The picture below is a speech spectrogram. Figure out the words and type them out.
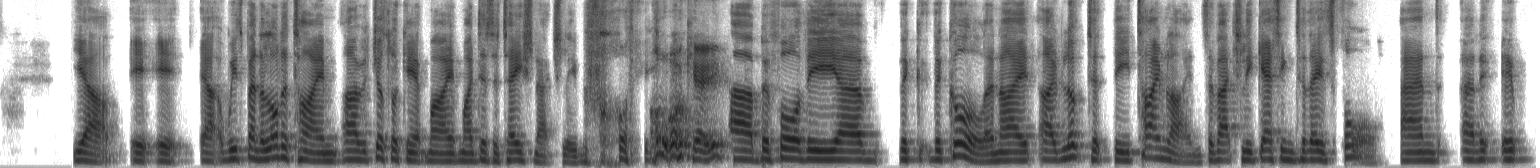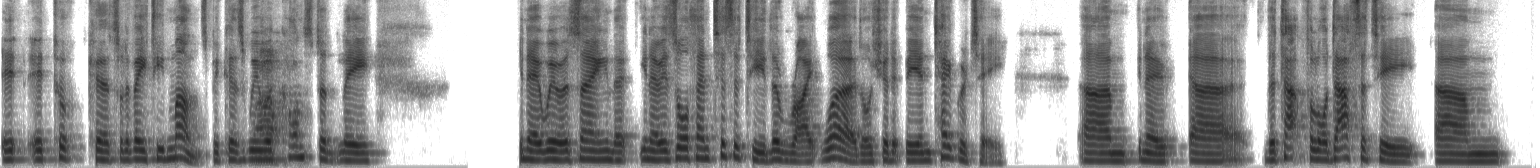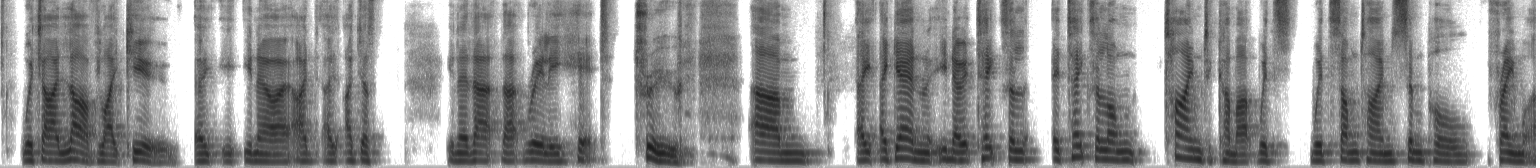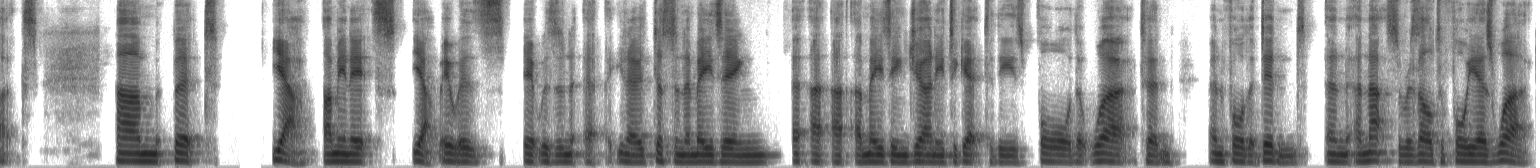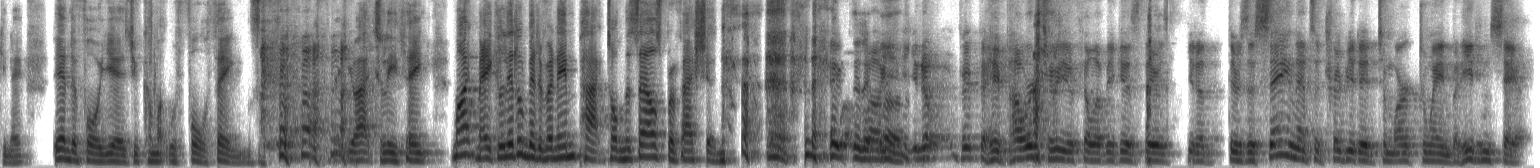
yeah it, it uh, we spent a lot of time i was just looking at my my dissertation actually before the oh okay uh, before the uh, the the call and i i looked at the timelines of actually getting to those four and and it it it, it took uh, sort of 18 months because we wow. were constantly you know we were saying that you know is authenticity the right word or should it be integrity um, you know uh, the tactful audacity um, which I love, like you. Uh, you, know, I, I, I just, you know, that that really hit true. Um, I, again, you know, it takes a it takes a long time to come up with with sometimes simple frameworks, um, but yeah, I mean, it's yeah, it was it was an uh, you know just an amazing uh, uh, amazing journey to get to these four that worked and and four that didn't. And and that's the result of four years work you know. The end of four years you come up with four things that you actually think might make a little bit of an impact on the sales profession. Well, you know hey power to you philip because there's you know there's a saying that's attributed to mark twain but he didn't say it.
